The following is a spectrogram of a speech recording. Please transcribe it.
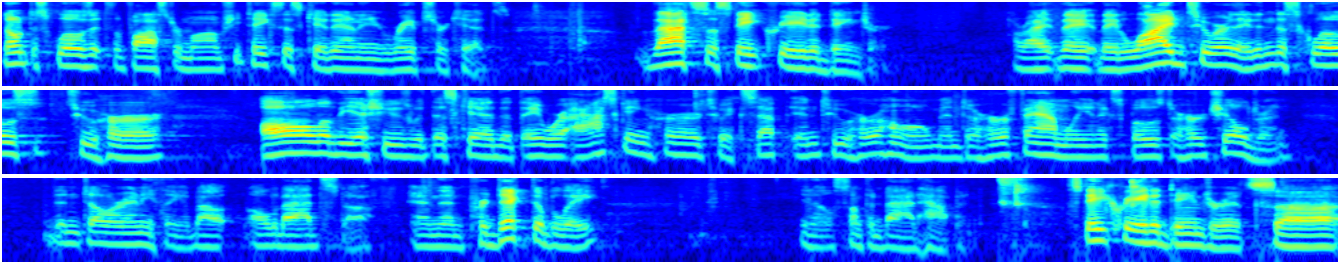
Don't disclose it to the foster mom. She takes this kid in and he rapes her kids. That's a state created danger. All right, they, they lied to her, they didn't disclose to her all of the issues with this kid that they were asking her to accept into her home, into her family, and expose to her children. Didn't tell her anything about all the bad stuff. And then predictably, you know, something bad happened. State created danger. It's uh,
